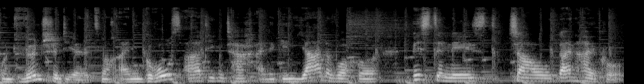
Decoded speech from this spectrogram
und wünsche dir jetzt noch einen großartigen Tag, eine geniale Woche. Bis demnächst. Ciao, dein Heiko.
